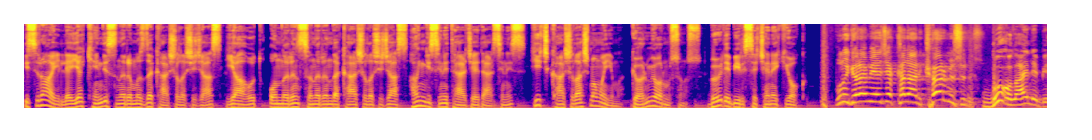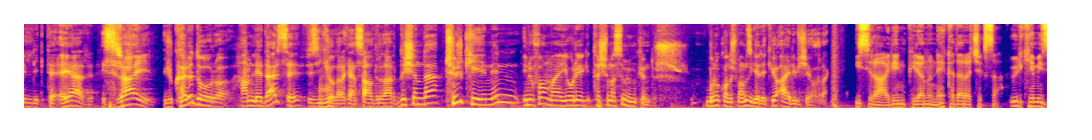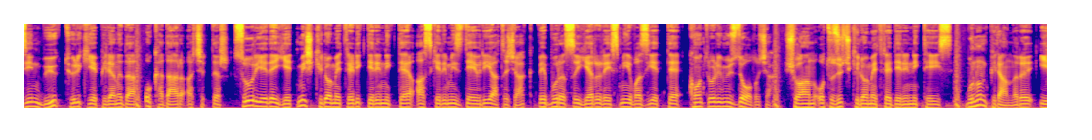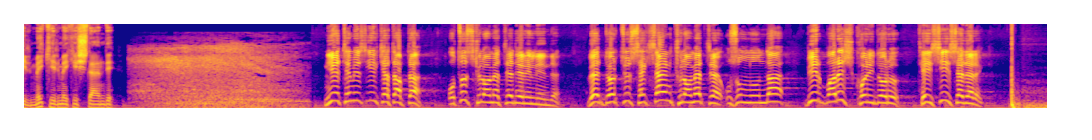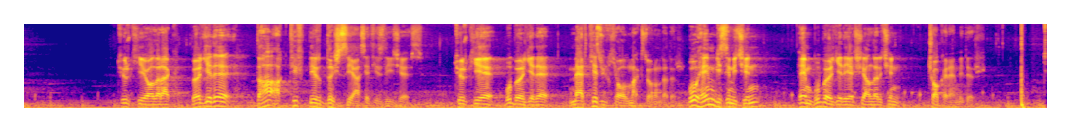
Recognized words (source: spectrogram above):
İsrail'le ya kendi sınırımızda karşılaşacağız yahut onların sınırında karşılaşacağız. Hangisini tercih edersiniz? Hiç karşılaşmamayı mı? Görmüyor musunuz? Böyle bir seçenek yok. Bunu göremeyecek kadar kör müsünüz? Bu olayla birlikte eğer İsrail yukarı doğru hamlederse fiziki olarak yani saldırılar dışında Türkiye'nin üniformayı oraya taşıması mümkündür. Bunu konuşmamız gerekiyor ayrı bir şey olarak. İsrail'in planı ne kadar açıksa, ülkemizin büyük Türkiye planı da o kadar açıktır. Suriye'de 70 kilometrelik derinlikte askerimiz devriye atacak ve burası yarı resmi vaziyette kontrolümüzde olacak. Şu an 33 kilometre derinlikteyiz. Bunun planları ilmek ilmek işlendi. Niyetimiz ilk etapta 30 kilometre derinliğinde ve 480 kilometre uzunluğunda bir barış koridoru tesis ederek Türkiye olarak bölgede daha aktif bir dış siyaset izleyeceğiz. Türkiye bu bölgede merkez ülke olmak zorundadır. Bu hem bizim için hem bu bölgede yaşayanlar için çok önemlidir.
